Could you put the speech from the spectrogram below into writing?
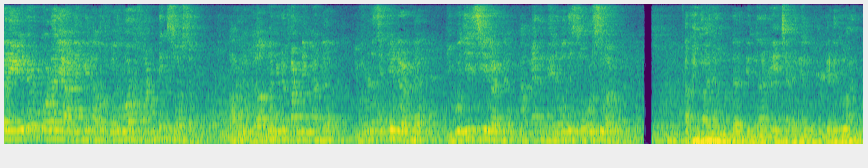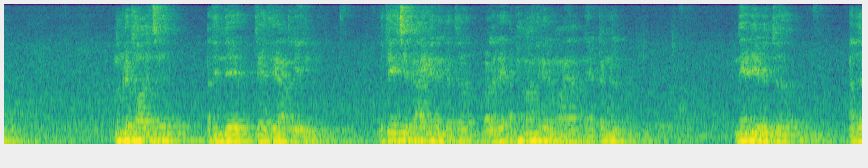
ഒരു എയ്ഡഡ് കോളേജ് ആണെങ്കിൽ അവർക്ക് ഒരുപാട് ഫണ്ടിങ് സോഴ്സ് ഉണ്ട്. അവർക്ക് ഗവൺമെന്റിന്റെ ഫണ്ടിങ് ഉണ്ട് യൂണിവേഴ്സിറ്റിയിലുണ്ട് യു ജി സിയിലുണ്ട് അങ്ങനെ നിരവധി സോഴ്സുകളുണ്ട് അഭിമാനമുണ്ട് ഇന്ന് ഈ ചടങ്ങിൽ പങ്കെടുക്കുവാൻ. നമ്മുടെ കോളേജ് അതിന്റെ ജയത്രയാത്രയിൽ പ്രത്യേകിച്ച് കായിക രംഗത്ത് വളരെ അഭിമാനകരമായ നേട്ടങ്ങൾ നേടിയെടുത്ത് അത്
